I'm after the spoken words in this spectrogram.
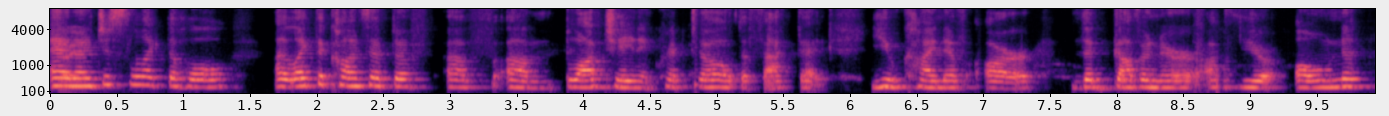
And right. I just like the whole, I like the concept of, of um, blockchain and crypto, the fact that you kind of are the governor of your own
